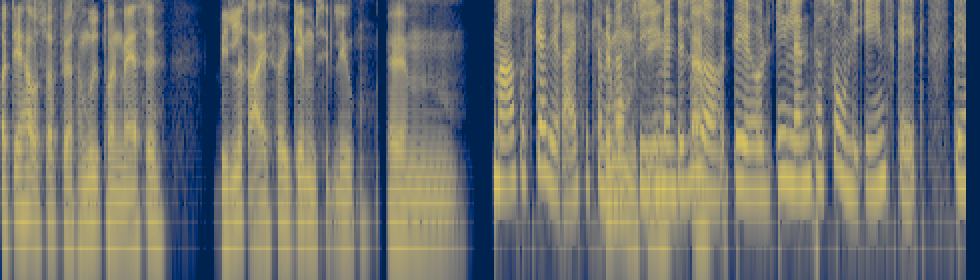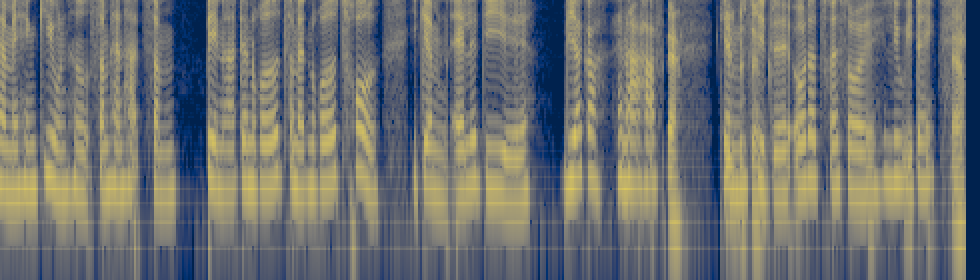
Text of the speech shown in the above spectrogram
Og det har jo så ført ham ud på en masse vilde rejser igennem sit liv. Øhm, meget forskellige rejser, kan man, man også sige. sige. Men det lyder, ja. det er jo en eller anden personlig egenskab, det her med hengivenhed, som han har, som binder den røde, som er den røde tråd igennem alle de øh, virker, han har haft ja, gennem sit øh, 68-årige liv i dag. Ja.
